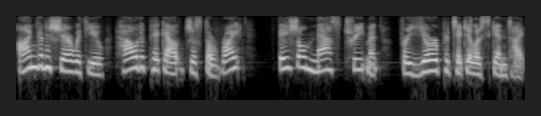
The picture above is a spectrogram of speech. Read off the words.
I'm going to share with you how to pick out just the right facial mask treatment for your particular skin type.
